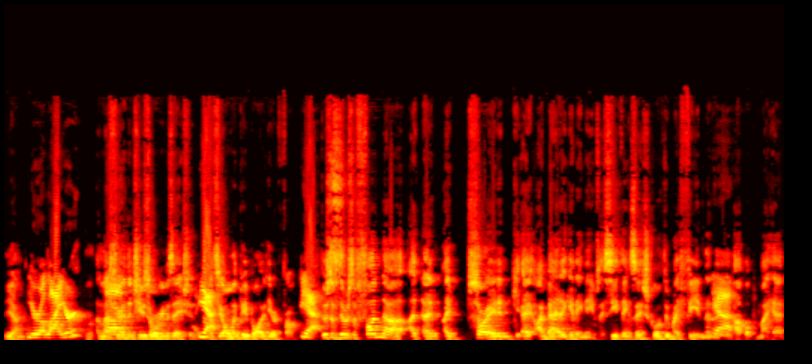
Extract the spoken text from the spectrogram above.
Yeah, You're a liar. unless you're Uh, in the Chiefs organization. yeah. it's the only people I hear from. Yeah. There's a, there was a fun. Uh, I, I'm sorry, I didn't. I, I'm bad at getting names. I see things, I scroll through my feed, and then Yeah. they pop up in my head.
